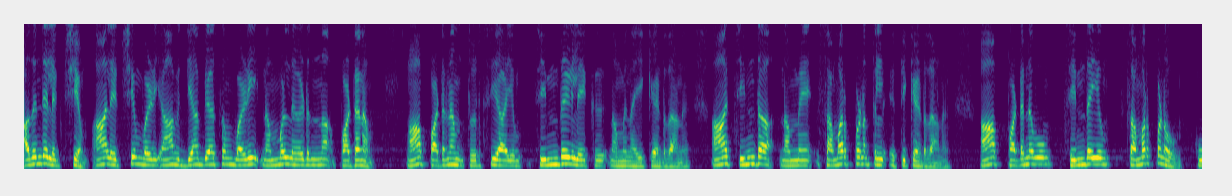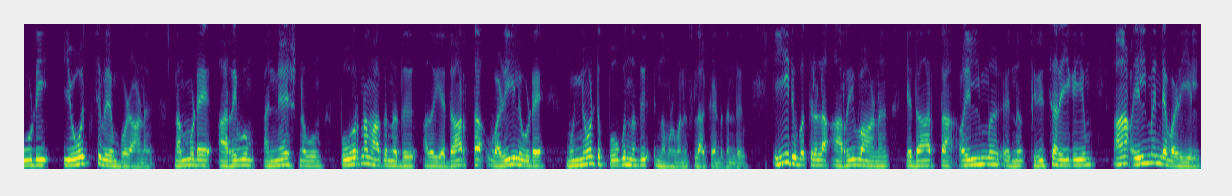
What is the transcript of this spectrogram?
അതിന്റെ ലക്ഷ്യം ആ ലക്ഷ്യം വഴി ആ വിദ്യാഭ്യാസം വഴി നമ്മൾ നേടുന്ന പഠനം ആ പഠനം തീർച്ചയായും ചിന്തയിലേക്ക് നമ്മെ നയിക്കേണ്ടതാണ്. ആ ചിന്ത നമ്മെ സമർപ്പണത്തിൽ എത്തിക്കേണ്ടതാണ്. ആ പഠനവും ചിന്തയും സമർപ്പണവും കൂടി യോജിച്ച് വരുമ്പോഴാണ് നമ്മുടെ അറിവും അന്വേഷണവും പൂർണമാകുന്നത് അത് യഥാർത്ഥ വഴിയിലൂടെ മുന്നോട്ട് പോകുന്നത് എന്ന് നമ്മൾ മനസ്സിലാക്കേണ്ടതുണ്ട്. ഈ രൂപത്തിലുള്ള അറിവാണ് യഥാർത്ഥ ഇൽമ് എന്ന് തിരിച്ചറിയുകയും ആ ഇൽമിന്റെ വഴിയിൽ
